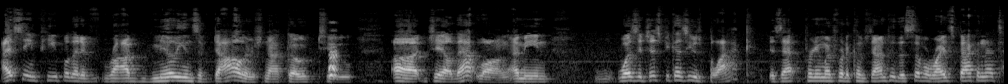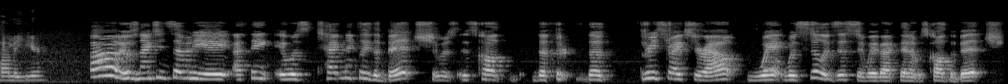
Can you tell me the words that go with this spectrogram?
I've seen people that have robbed millions of dollars not go to uh, jail that long. I mean, was it just because he was black? Is that pretty much what it comes down to? The civil rights back in that time of year? Oh, it was 1978. I think it was technically the bitch. It was. It's called the th- the three strikes you're out. Way, was still existed way back then. It was called the bitch,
